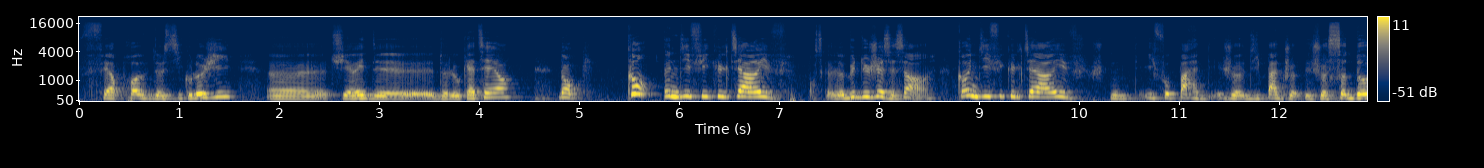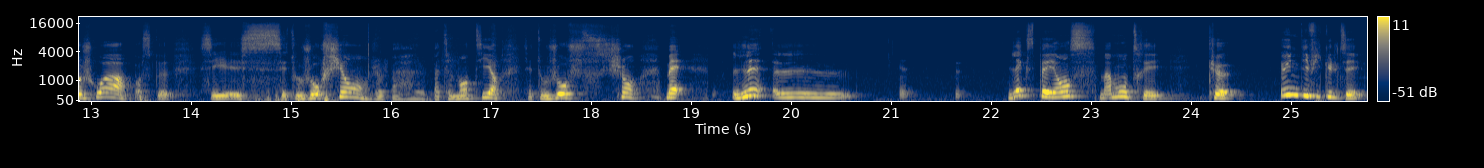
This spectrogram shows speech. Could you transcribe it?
faire preuve de psychologie, euh, tu hérites de, de locataires. Donc, quand une difficulté arrive, parce que le but du jeu c'est ça, hein, quand une difficulté arrive, je, il faut pas, je dis pas que je, saute de joie parce que c'est toujours chiant, je pas, te mentir, c'est toujours chiant. Mais l'expérience m'a montré que une difficulté,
